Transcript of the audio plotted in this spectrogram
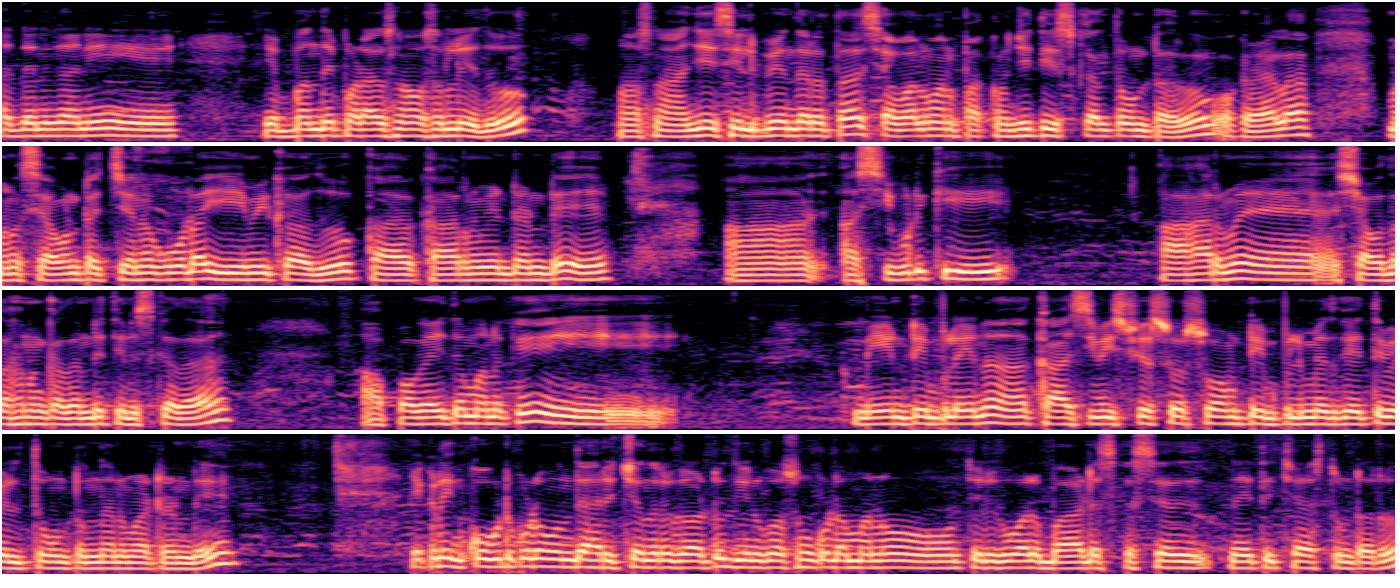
అదని కానీ ఇబ్బంది పడాల్సిన అవసరం లేదు. మనం స్నానం చేసి వెళ్ళిపోయిన తర్వాత శవాలు మన పక్క నుంచి తీసుకెళ్తూ ఉంటారు. ఒకవేళ మనకు శవం టచ్ అయినా కూడా ఏమీ కాదు. కారణం ఏంటంటే ఆ శివుడికి ఆహారమే శవదహనం కదండి తెలుసు కదా. ఆ పొగ అయితే మనకి మెయిన్ టెంపుల్ అయిన కాశీ విశ్వేశ్వర స్వామి టెంపుల్ మీదకి అయితే వెళ్తూ ఉంటుంది అనమాట అండి. ఇక్కడ ఇంకొకటి కూడా ఉంది హరిశ్చంద్ర ఘాటు. దీనికోసం కూడా మనం తెలుగు వాళ్ళు బాగా డిస్కస్ అయితే చేస్తుంటారు.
